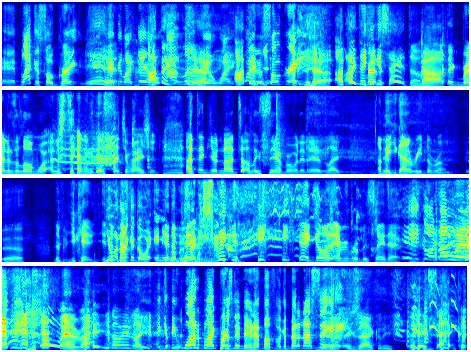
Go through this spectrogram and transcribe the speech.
Man, black is so great. You Yeah. can't be like, damn, I I, think- love yeah. being white. I white think is y- so great. Yeah, I I think, think he Brandon- can say it though. Nah, I think Brandon's a little more understanding of this situation. I think you're not totally seeing for what it is. Like, I mean, you got to read the room. yeah. You can't. You and I depends- could go in any room and say that We can. He can't go in every room and say that. He ain't going nowhere. Nowhere, right? You know what I mean? Like, it could be one black person in there. That motherfucker better not say yeah, it. exactly, exactly.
